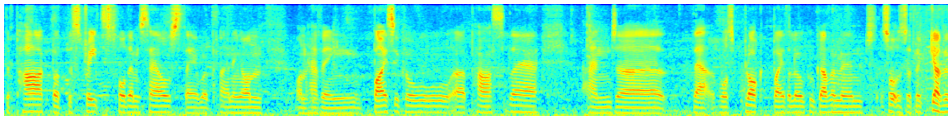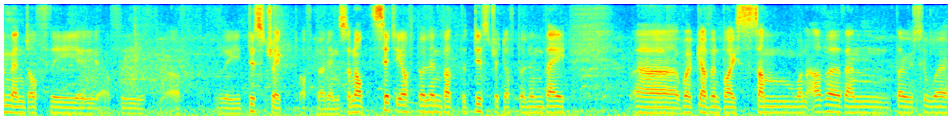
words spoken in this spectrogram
the park but the streets for themselves. They were planning on on having bicycle uh, paths there, and uh, that was blocked by the local government. Sort of the government of the of the of the district of Berlin. So not the city of Berlin, but the district of Berlin. They uh, were governed by someone other than those who were.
